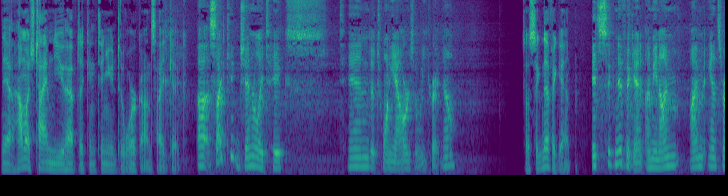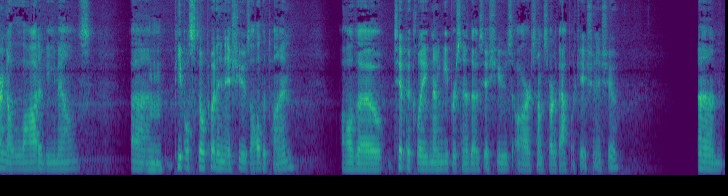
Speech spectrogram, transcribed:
Yeah. How much time do you have to continue to work on Sidekiq? Uh, Sidekiq generally takes 10 to 20 hours a week right now. So significant. It's significant. I mean, I'm I'm answering a lot of emails. Um, mm-hmm. People still put in issues all the time, although typically 90% of those issues are some sort of application issue. Um,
